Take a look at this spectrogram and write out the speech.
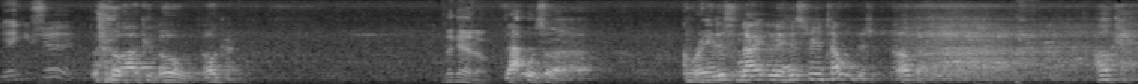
Yeah, you should. Oh, I could, oh, okay. Look at him. That was a greatest night in the history of television. Okay. Okay.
